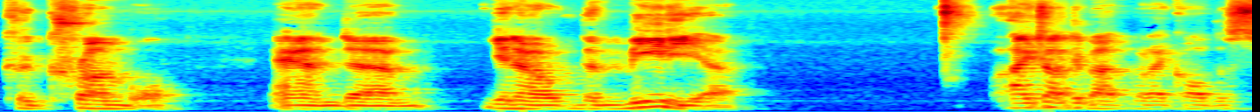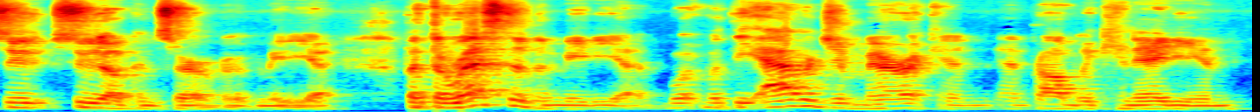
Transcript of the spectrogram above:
could crumble, and um, you know the media. I talked about what I call the pseudo conservative media, but the rest of the media, what the average American and probably Canadian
